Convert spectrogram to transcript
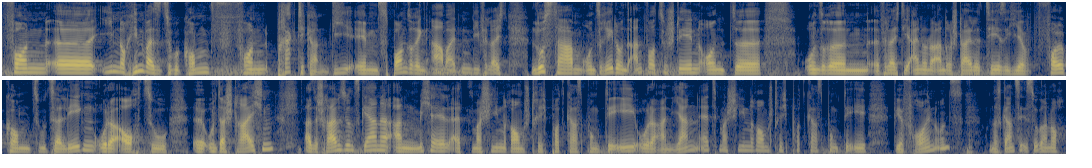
von äh, Ihnen noch Hinweise zu bekommen von Praktikern, die im Sponsoring arbeiten, die vielleicht Lust haben, uns Rede und Antwort zu stehen und äh, unseren, äh, vielleicht die eine oder andere steile These hier vollkommen zu zerlegen oder auch zu äh, unterstreichen. Also schreiben Sie uns gerne an michael at maschinenraum-podcast.de oder an jan at maschinenraum-podcast.de. Wir freuen uns und das Ganze ist sogar noch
